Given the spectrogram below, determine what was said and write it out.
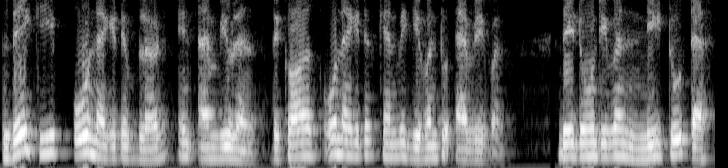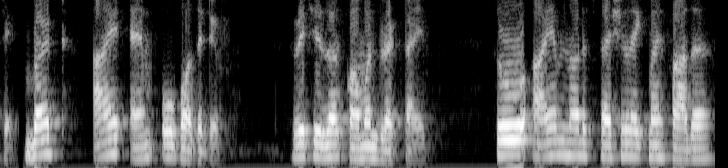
They keep O negative blood in ambulance because O negative can be given to everyone. They don't even need to test it. But I am O positive, which is a common blood type. So I am not special like my father.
